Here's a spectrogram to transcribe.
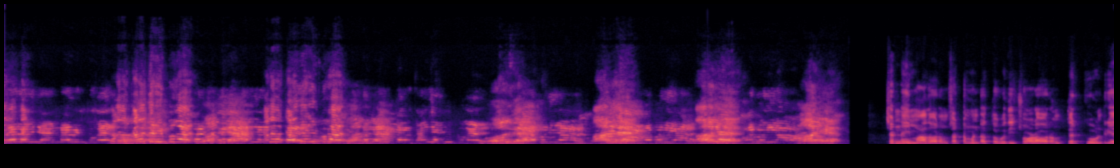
பேரறிஞர் அண்ணாவின் புகழ். கலைஞரின் புகழ். தலைவர் கலைஞரின் புகழ். கலைஞரின் புகழ். தளபதியார். தளபதியார். தளபதியார். சென்னை மாதவரம் சட்டமன்ற தொகுதி சோழவரம் தெற்கு ஒன்றிய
